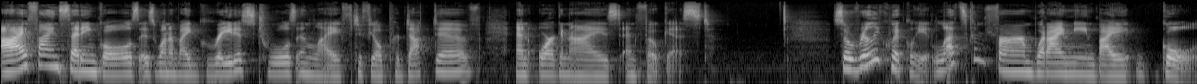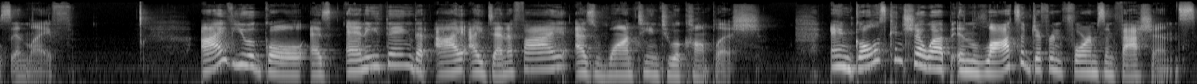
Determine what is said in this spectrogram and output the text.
I find setting goals is one of my greatest tools in life to feel productive and organized and focused. So, really quickly, let's confirm what I mean by goals in life. I view a goal as anything that I identify as wanting to accomplish. And goals can show up in lots of different forms and fashions.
